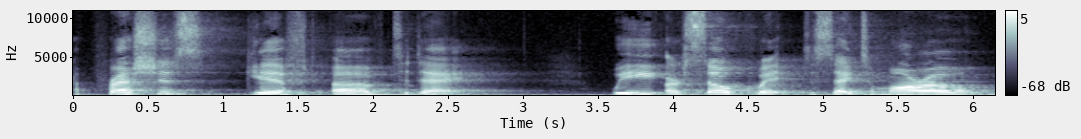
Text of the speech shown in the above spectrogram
a precious gift of today. We are so quick to say tomorrow,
